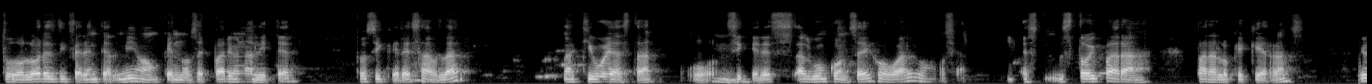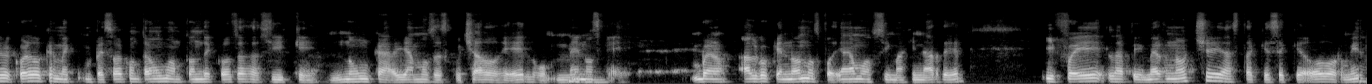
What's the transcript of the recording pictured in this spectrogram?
tu dolor es diferente al mío, aunque nos separe una litera. Pues si quieres hablar, aquí voy a estar. O mm. si quieres algún consejo o algo, o sea, estoy para, para lo que querrás. Y recuerdo que me empezó a contar un montón de cosas así que nunca habíamos escuchado de él, o menos mm. que, bueno, algo que no nos podíamos imaginar de él. Y fue la primera noche hasta que se quedó dormido.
